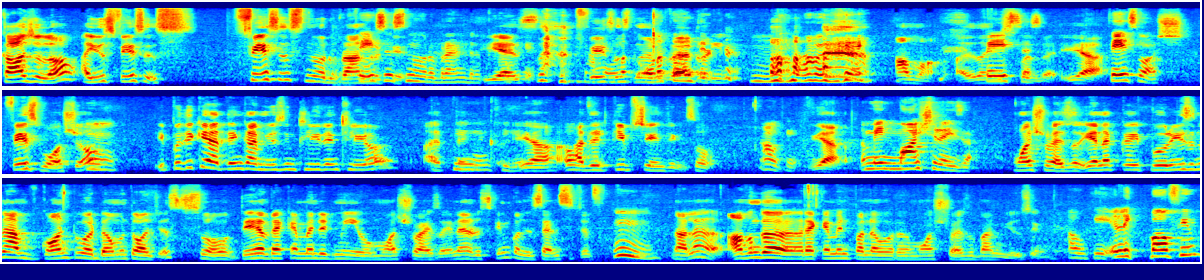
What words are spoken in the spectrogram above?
காஜலா? ஐ யூஸ் ஃபேசஸ் ஃபேசஸ்னு ஒரு பிராண்ட் ஃபேசஸ்னு ஒரு பிராண்ட் இருக்கு. எஸ் ஃபேசஸ்னு ஒரு பிராண்ட் தெரியல ஆமா அதுதான் யூஸ். பண்றேன். Yeah face wash face wash இப்போதைக்கு I think I am using clear and clear. I think yeah அது it keeps changing so okay yeah. I mean moisturizer moisturizer. எனக்கு இப்போ ரீசனா I've gone to a dermatologist so they have recommended me a moisturizer. ஏன்னா என்னோட ஸ்கின் கொஞ்சம் சென்சிட்டிவ் அதனால அவங்க ரெக்கமெண்ட் பண்ண ஒரு moisturizer தான் I'm using. Okay like perfume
